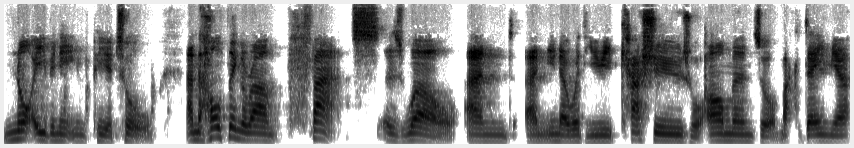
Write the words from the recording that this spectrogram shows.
not even eating pea at all. And the whole thing around fats as well, and and you know whether you eat cashews or almonds or macadamia,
